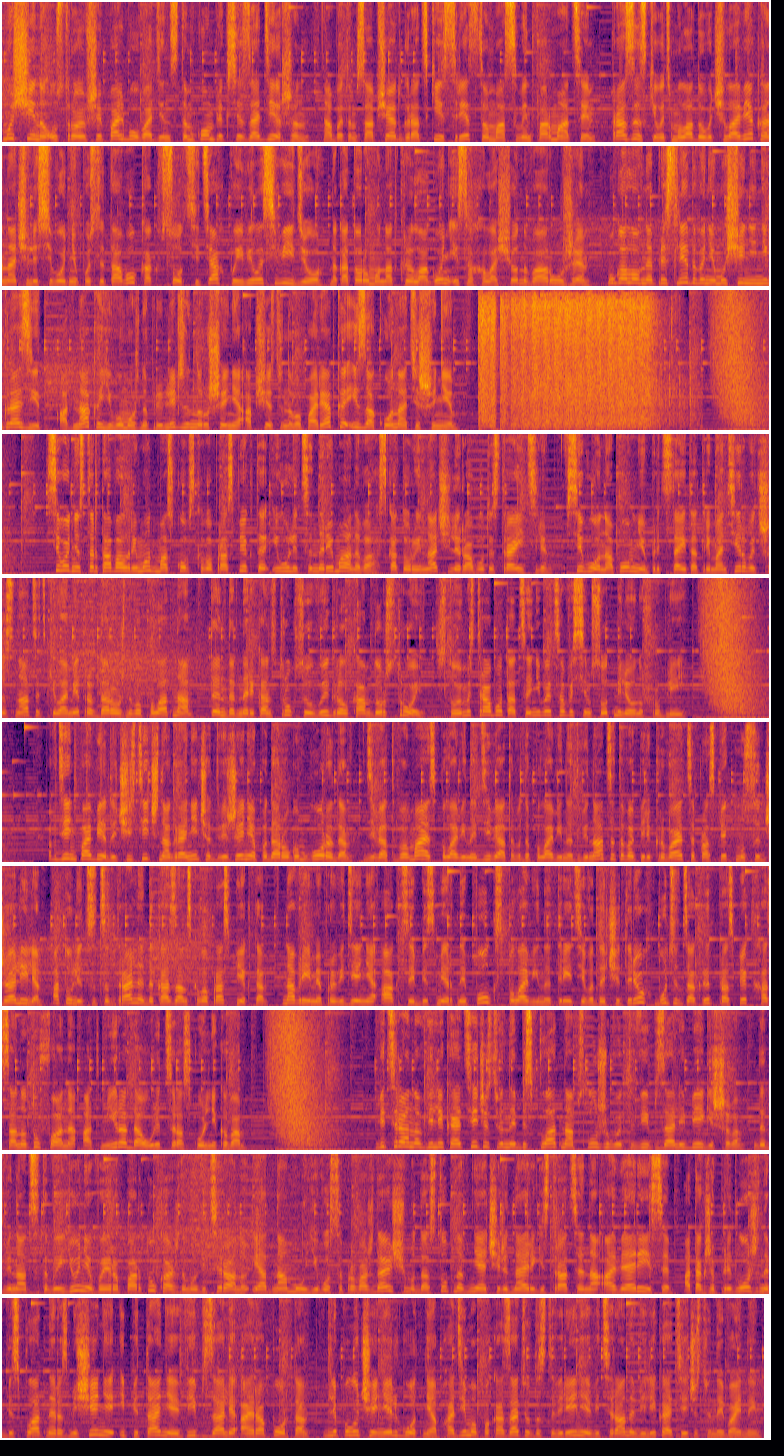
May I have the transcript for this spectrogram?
Мужчина, устроивший пальбу в 11-м комплексе, задержан. Об этом сообщают городские средства массовой информации. Разыскивать молодого человека начали сегодня после того, как в соцсетях появилось видео, на котором он открыл огонь из охолощенного оружия. Уголовное преследование мужчине не грозит, однако его можно привлечь за нарушение общественного порядка и закона о тишине. Сегодня стартовал ремонт Московского проспекта и улицы Нариманова, с которой начали работы строители. Всего, напомню, предстоит отремонтировать 16 километров дорожного полотна. Тендер на реконструкцию выиграл Камдорстрой. Стоимость работ оценивается 800 миллионов рублей. В День Победы частично ограничат движение по дорогам города. 9 мая с половины 9 до половины 12 перекрывается проспект Мусы Джалиля от улицы Центральной до Казанского проспекта. На время проведения акции «Бессмертный полк» с половины 3 до 4 будет закрыт проспект Хасана Туфана от Мира до улицы Раскольникова. Ветеранов Великой Отечественной бесплатно обслуживают в ВИП-зале Бегишева. До 12 июня в аэропорту каждому ветерану и одному его сопровождающему доступна внеочередная регистрация на авиарейсы, а также предложено бесплатное размещение и питание в ВИП-зале аэропорта. Для получения льгот необходимо показать удостоверение ветерана Великой Отечественной войны.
